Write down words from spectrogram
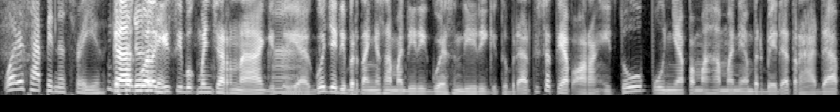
What is happiness for you? Enggak, gue lagi deh. sibuk mencerna gitu Ah. ya. Gue jadi bertanya sama diri gue sendiri gitu. Berarti setiap orang itu punya pemahaman yang berbeda terhadap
